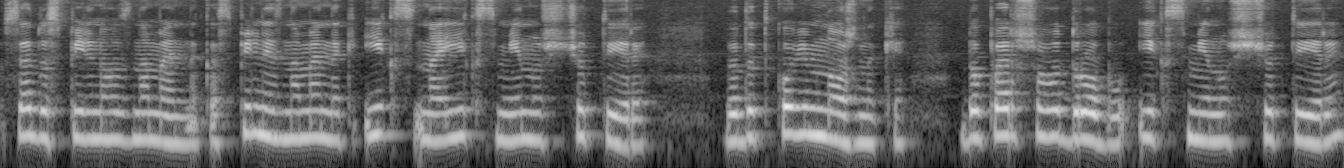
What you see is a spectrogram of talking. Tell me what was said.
все до спільного знаменника. Спільний знаменник х на х мінус 4. Додаткові множники до першого дробу х мінус 4,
